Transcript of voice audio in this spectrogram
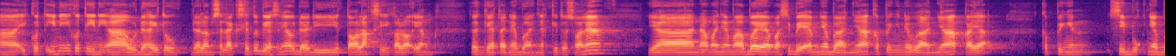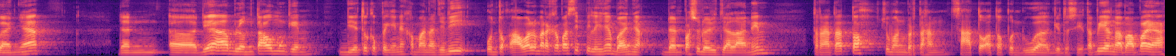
uh, ikut ini ikut ini. Ah udah itu. Dalam seleksi itu biasanya udah ditolak sih kalau yang kegiatannya banyak gitu. Soalnya ya namanya maba ya pasti BM-nya banyak kepinginnya banyak kayak kepingin sibuknya banyak. Dan uh, dia belum tahu mungkin dia tuh kepinginnya ke mana. Jadi untuk awal mereka pasti pilihnya banyak. Dan pas sudah dijalanin ternyata toh cuman bertahan satu ataupun dua gitu sih. Tapi ya nggak apa-apa ya.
